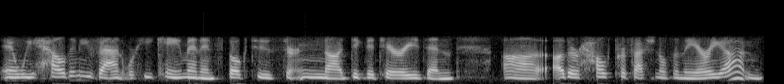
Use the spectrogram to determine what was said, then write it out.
And we held an event where he came in and spoke to certain uh, dignitaries and uh, other health professionals in the area, and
